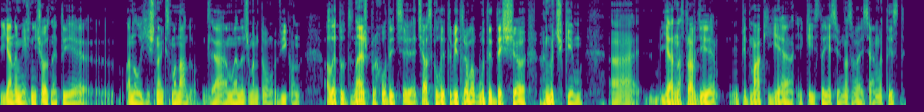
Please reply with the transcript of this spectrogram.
я не міг нічого знайти е, аналогічного ексмонаду для менеджменту вікон. Але тут, знаєш, приходить е, час, коли тобі треба бути дещо гнучким. Я насправді під Mac є який, здається, він називається Аметист,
